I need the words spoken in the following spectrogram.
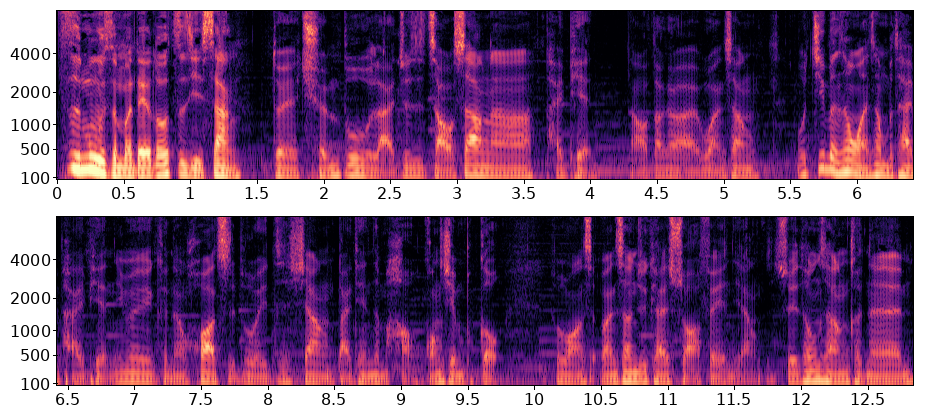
字幕什么的都自己上。对，全部来，就是早上啊拍片，然后大概晚上，我基本上晚上不太拍片，因为可能画质不会像白天那么好，光线不够，所以晚上晚上就开始耍飞这样子，所以通常可能。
